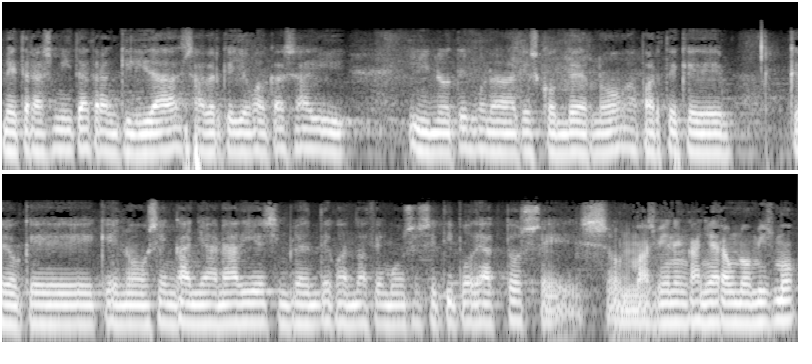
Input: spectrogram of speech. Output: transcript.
me, transmita tranquilidad, saber que llego a casa y, y, no tengo nada que esconder, ¿no? Aparte que creo que, que no se engaña a nadie, simplemente cuando hacemos ese tipo de actos son más bien engañar a uno mismo,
